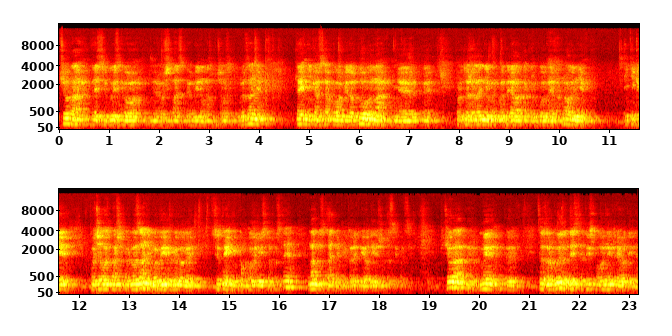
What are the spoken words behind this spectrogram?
Вчора десь близько 16 годині у нас почалося підмерзання. Техніка вся була підготовлена, е, е, протижеледні матеріали також були не заправлені. І тільки почалось наше підмерзання, ми вивели всю техніку, коли місто пусте, нам достатньо півтори-дві години, щоб засипатися. Вчора е, ми це зробили десь за 3,5-3 години.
